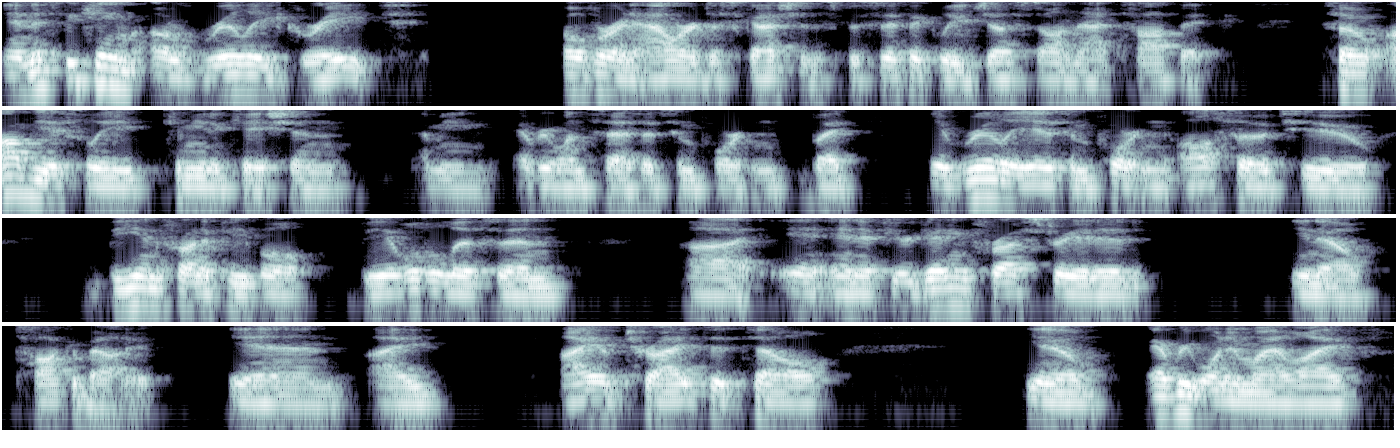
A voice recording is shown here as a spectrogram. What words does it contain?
and this became a really great over an hour discussion specifically just on that topic. So obviously communication, I mean, everyone says it's important, but it really is important also to be in front of people, be able to listen. Uh, and if you're getting frustrated, you know, talk about it. And I, I have tried to tell you know, everyone in my life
